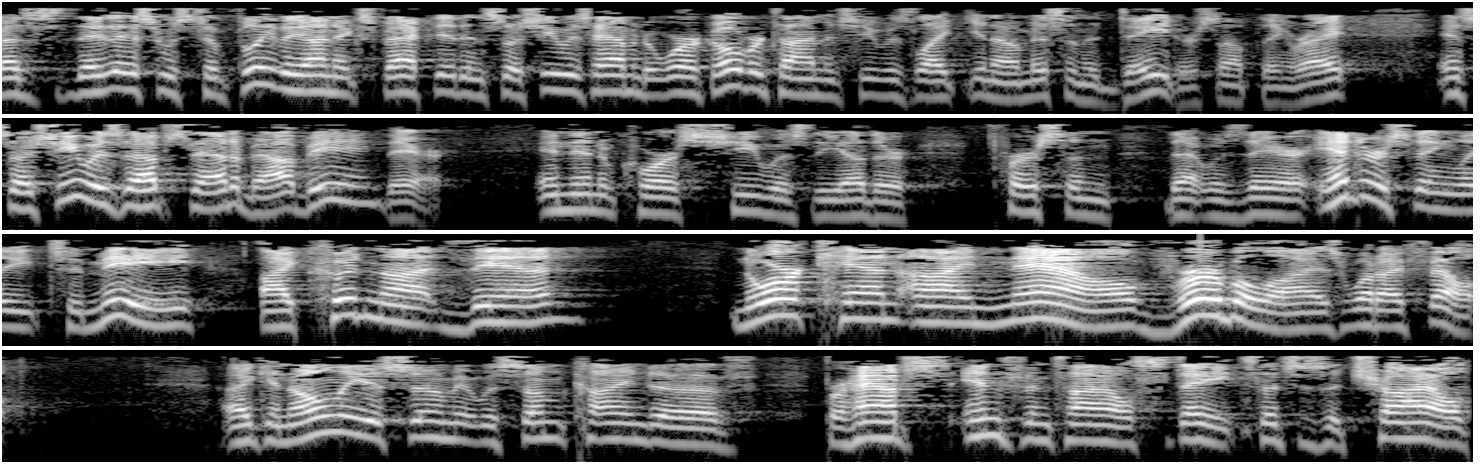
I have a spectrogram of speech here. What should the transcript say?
because this was completely unexpected, and so she was having to work overtime, and she was like, you know, missing a date or something, right? And so she was upset about being there. And then, of course, she was the other person that was there. Interestingly, to me, I could not then, nor can I now, verbalize what I felt. I can only assume it was some kind of perhaps infantile state, such as a child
